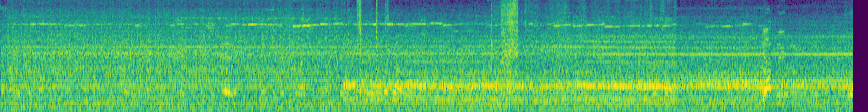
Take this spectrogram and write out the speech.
канали. канал. Дякую. Все,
